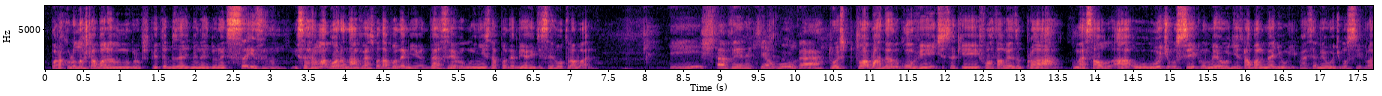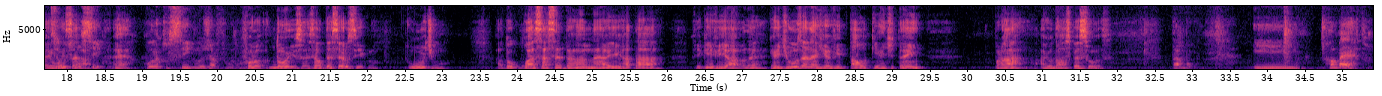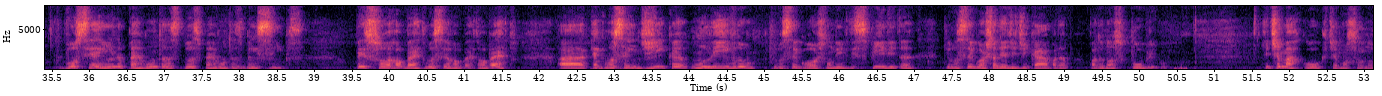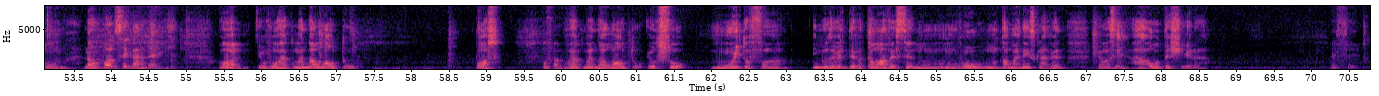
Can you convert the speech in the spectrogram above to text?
Paracuru nós trabalhamos no Grupo Espírita Bezerra de Menezes durante seis anos. Encerramos agora na véspera da pandemia. Dezembro, início da pandemia, a gente encerrou o trabalho e está vendo aqui algum lugar. Estou aguardando convites aqui em Fortaleza para começar o, a, o, último ciclo meu de trabalho médio único. Vai ser meu último ciclo. Aí eu vou encerrar. Ciclo. É. Quantos ciclos já foram? Foram dois. Esse é o terceiro ciclo. O último. Já estou com quase 60 anos, né? Aí já tá. Fica inviável, né? Que a gente usa a energia vital que a gente tem para ajudar as pessoas. Tá bom. E Roberto, você ainda pergunta duas perguntas bem simples. Pessoa Roberto, você Roberto. Roberto, ah, quer que você indica um livro que você gosta, um livro espírita que você gostaria de indicar para, para o nosso público? Que te marcou, que te emocionou? Não pode ser Kardec. Olha, eu vou recomendar um autor. Posso? Por favor. Vou recomendar um autor. Eu sou muito fã. Inclusive, ele teve até um AVC num, num voo, não está mais nem escrevendo. Chama-se Raul Teixeira. Perfeito.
